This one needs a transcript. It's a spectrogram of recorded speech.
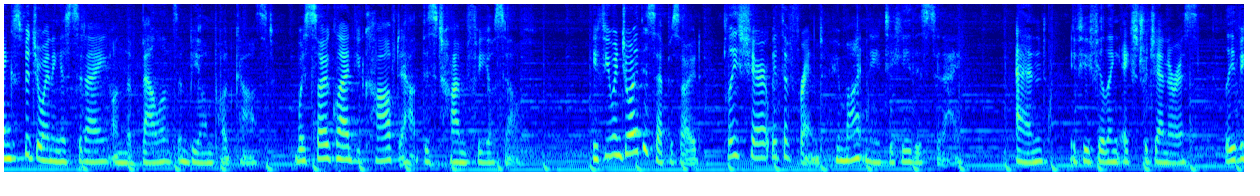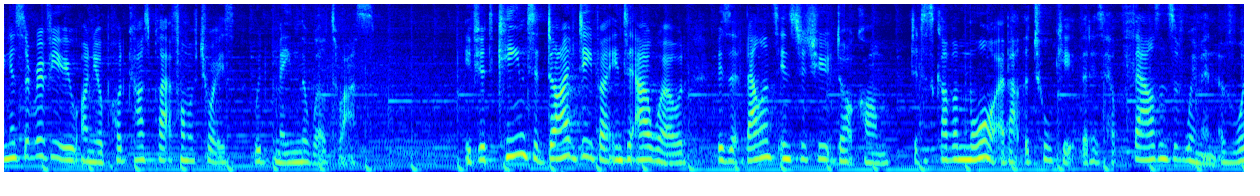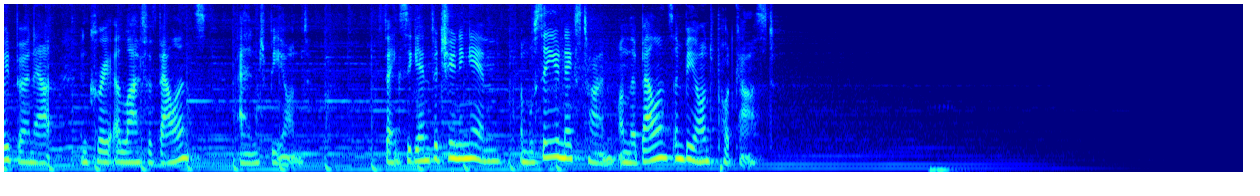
Thanks for joining us today on the Balance and Beyond podcast. We're so glad you carved out this time for yourself. If you enjoyed this episode, please share it with a friend who might need to hear this today. And if you're feeling extra generous, leaving us a review on your podcast platform of choice would mean the world to us. If you're keen to dive deeper into our world, visit balanceinstitute.com to discover more about the toolkit that has helped thousands of women avoid burnout and create a life of balance and beyond. Thanks again for tuning in, and we'll see you next time on the Balance and Beyond podcast.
